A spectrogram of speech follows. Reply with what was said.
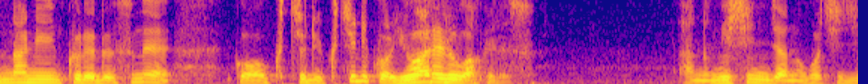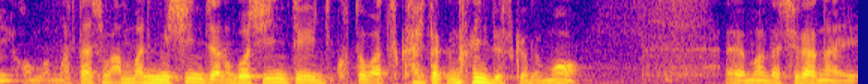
何にくれですねこう口に口にこう言われるわけです。あの未信者のご主人私もあんまり未信者のご主人という言葉使いたくないんですけども、えまだ知らない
